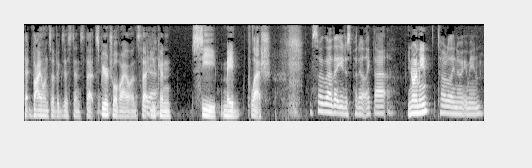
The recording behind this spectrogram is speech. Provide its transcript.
that violence of existence, that spiritual violence that Yeah. you can see made flesh. I'm so glad that you just put it like that. You know what I mean? Totally know what you mean.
